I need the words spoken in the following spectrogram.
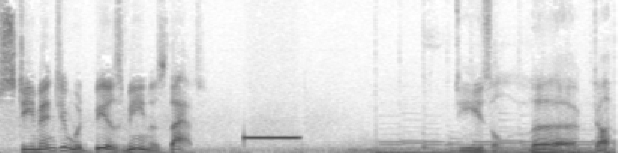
steam engine would be as mean as that. Diesel lurked up.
